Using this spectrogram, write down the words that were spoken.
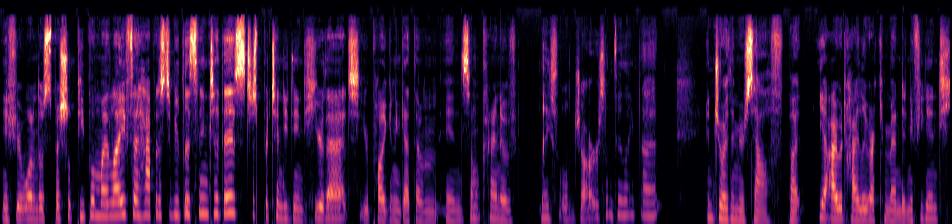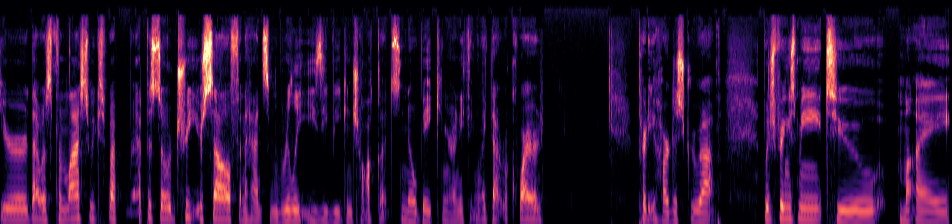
if you're one of those special people in my life that happens to be listening to this, just pretend you didn't hear that. You're probably going to get them in some kind of nice little jar or something like that. Enjoy them yourself. But yeah, I would highly recommend. And if you didn't hear, that was from last week's episode. Treat yourself and I had some really easy vegan chocolates, no baking or anything like that required. Pretty hard to screw up. Which brings me to my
